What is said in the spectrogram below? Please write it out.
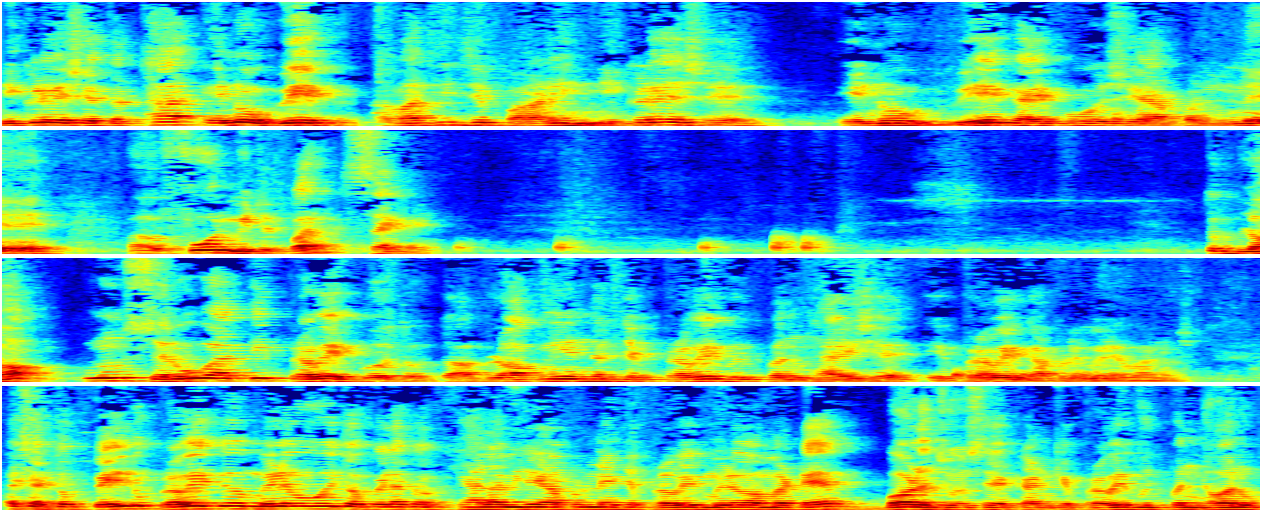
નીકળે છે તથા એનો વેગ, આમાંથી જે પાણી નીકળે છે, એનો વેગ આપ્યો છે આપણને ફોર મીટર પર સેકન્ડ તો બ્લોકનું શરૂઆતી પ્રવેગ ગોતો. તો આ બ્લોકની અંદર જે પ્રવેગ ઉત્પન્ન થાય છે, એ પ્રવેગ આપણે મેળવવાનો છે. અચ્છા, તો પહેલું પ્રવેગ મેળવવો હોય તો પહેલા તો ખ્યાલ આવી જાય આપણને કે પ્રવેગ મેળવવા માટે બળ જોશે, કારણ કે પ્રવેગ ઉત્પન્ન થવાનું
